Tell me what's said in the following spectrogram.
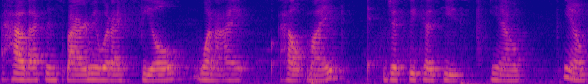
how that's inspired me, what I feel when I help Mike, just because he's, you know, you know,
